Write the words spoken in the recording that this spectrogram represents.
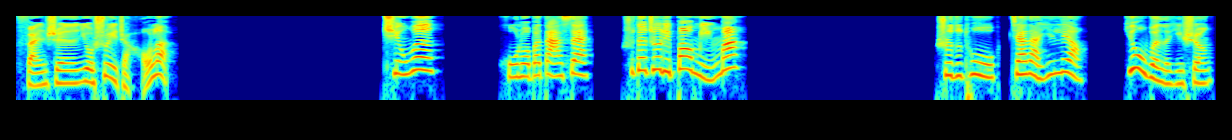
翻身又睡着了。请问，胡萝卜大赛是在这里报名吗？狮子兔加大音量，又问了一声，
